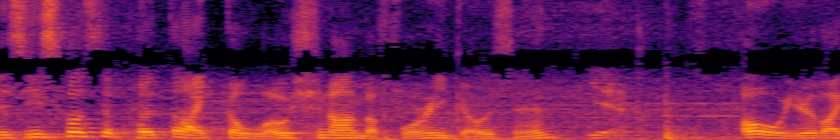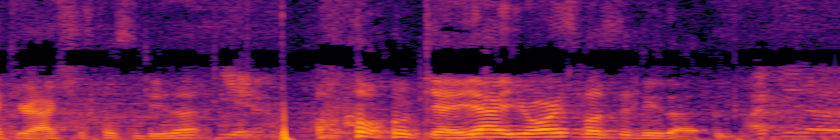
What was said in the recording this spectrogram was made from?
Is he supposed to put the, like the lotion on before he goes in? Yeah. Oh, you're like you're actually supposed to do that? Yeah. Oh, okay, yeah, you are supposed to do that. I can uh,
